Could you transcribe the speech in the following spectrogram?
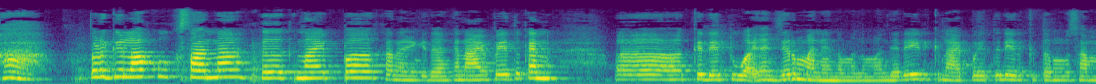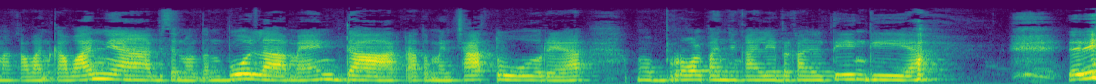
hah pergilah aku ke sana ke knaipe katanya gitu. Knaipe itu kan uh, kedai tuanya Jerman ya teman-teman. Jadi di Knaipe itu dia ketemu sama kawan-kawannya bisa nonton bola main dart atau main catur ya. Ngobrol panjang kali berkali tinggi ya. Jadi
